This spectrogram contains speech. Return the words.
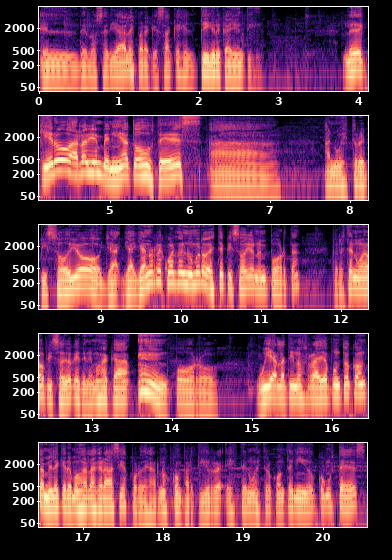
el de los cereales para que saques el tigre que hay en ti. Le quiero dar la bienvenida a todos ustedes a, nuestro episodio, ya, ya, ya, no recuerdo el número de este episodio, no importa, pero este nuevo episodio que tenemos acá por wearlatinosradio.com, también le queremos dar las gracias por dejarnos compartir este nuestro contenido con ustedes.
